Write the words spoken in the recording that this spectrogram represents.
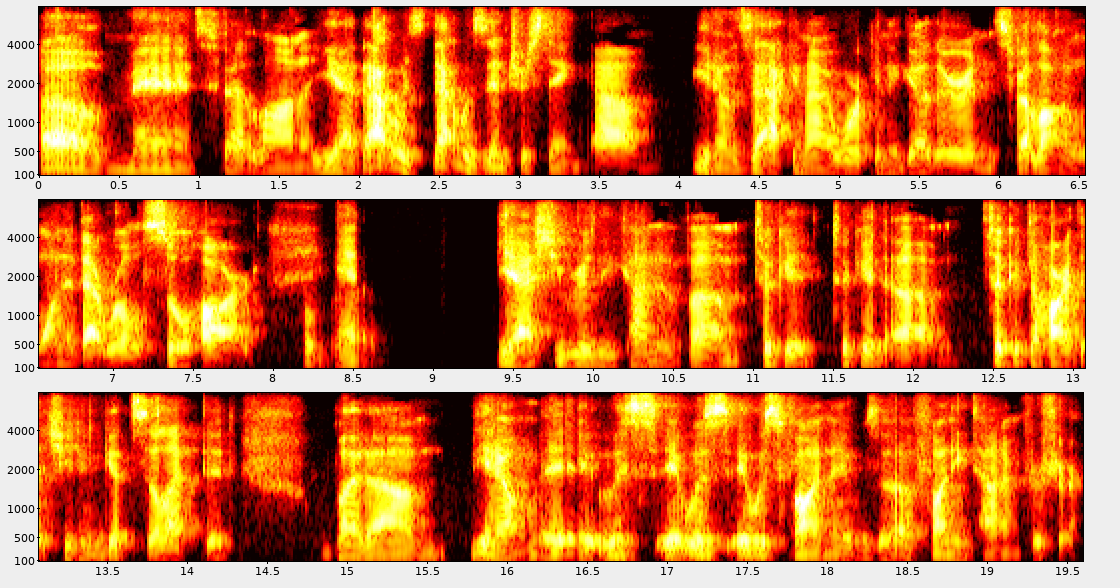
Oh man, Svetlana. Yeah, that was that was interesting. Um, you know, Zach and I working together, and Svetlana wanted that role so hard, oh, and yeah, she really kind of um, took it took it um, took it to heart that she didn't get selected. But um, you know, it, it, was it was it was fun. It was a funny time for sure.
